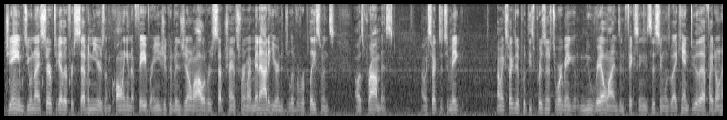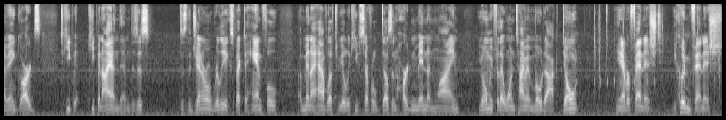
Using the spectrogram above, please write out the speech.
James, you and I served together for seven years, and I'm calling in a favor. I need you to convince General Oliver to stop transferring my men out of here and to deliver replacements I was promised. I'm expected to make I'm expected to put these prisoners to work making new rail lines and fixing existing ones, but I can't do that if I don't have any guards to keep it, keep an eye on them. Does this does the general really expect a handful of men I have left to be able to keep several dozen hardened men in line? You owe me for that one time in Modoc. Don't. He never finished. He couldn't finish.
